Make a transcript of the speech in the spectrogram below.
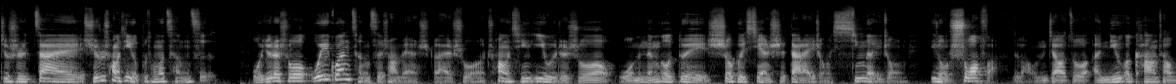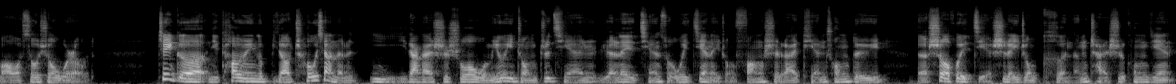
就是在学术创新有不同的层次。我觉得说微观层次上面来说，创新意味着说我们能够对社会现实带来一种新的一种一种说法，对吧？我们叫做 a new account of our social world。这个你套用一个比较抽象的意义，大概是说我们用一种之前人类前所未见的一种方式来填充对于呃社会解释的一种可能阐释空间。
